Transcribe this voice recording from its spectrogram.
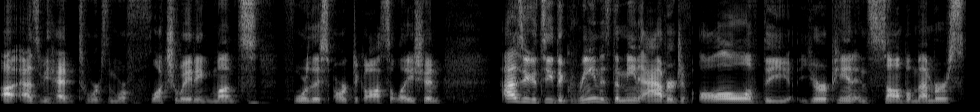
uh, as we head towards the more fluctuating months for this Arctic oscillation. As you can see, the green is the mean average of all of the European ensemble members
